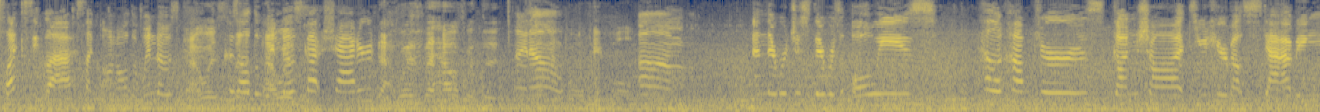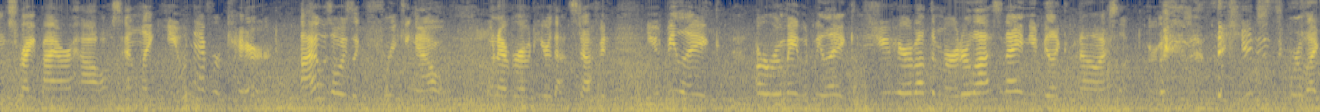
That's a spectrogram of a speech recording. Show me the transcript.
plexiglass like on all the windows because all the windows was- got shattered. That was the house with the I know. people. Um, and there were just there was always helicopters, gunshots. You'd hear about stabbings right by our house, and like you never cared. I was always like freaking out whenever hear that stuff, and you'd be like, our roommate would be like, "Did you hear about the murder last night?" And you'd be like, "No, I slept through it." like you just were like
